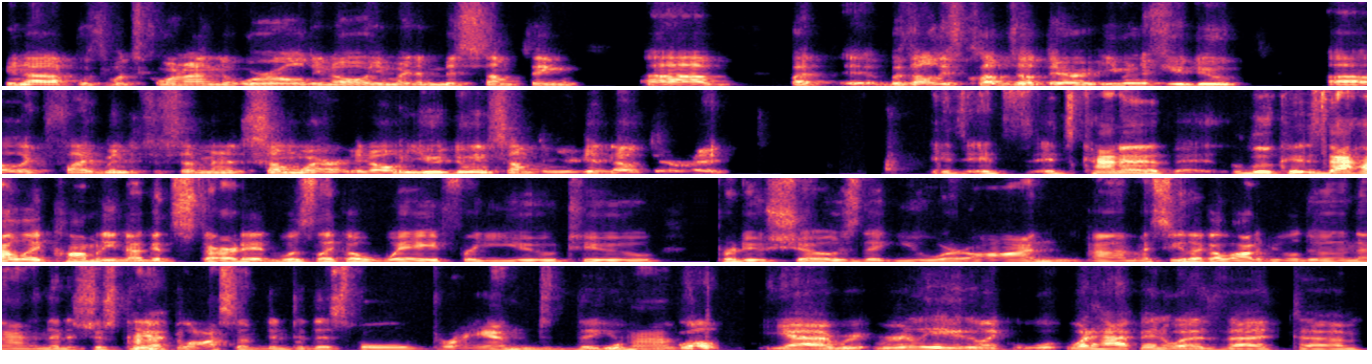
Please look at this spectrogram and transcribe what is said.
you're not up with what's going on in the world. You know, you might have missed something. Uh, but with all these clubs out there, even if you do uh, like five minutes or seven minutes somewhere, you know, you're doing something. You're getting out there, right? It's it's it's kind of Luke. Is that how like Comedy Nuggets started? Was like a way for you to produce shows that you were on. Um, I see like a lot of people doing that, and then it's just kind yeah. of blossomed into this whole brand that you have. Well, yeah, re- really. Like w- what happened was that um,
